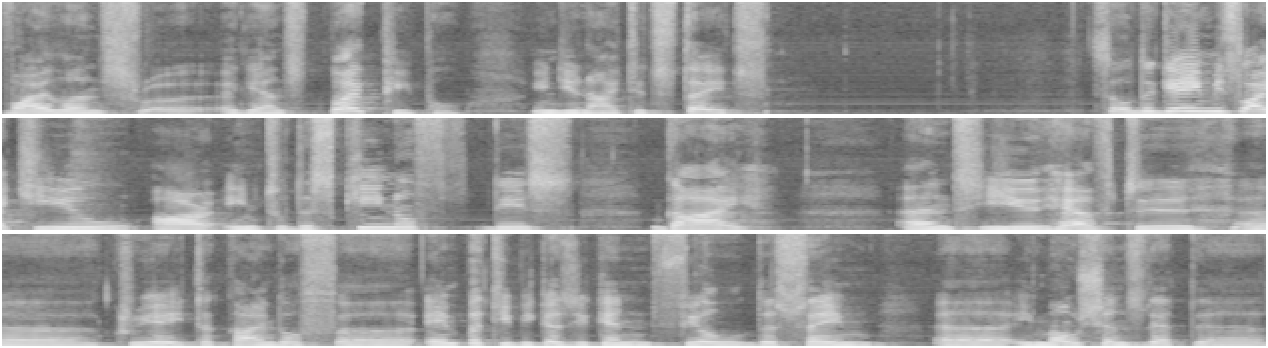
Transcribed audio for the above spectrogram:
violence uh, against black people in the United States. So the game is like you are into the skin of this guy and you have to uh, create a kind of uh, empathy because you can feel the same uh, emotions that uh,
